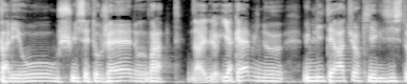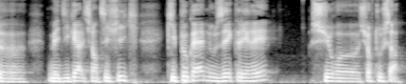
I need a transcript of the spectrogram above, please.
paléo ou je suis cétogène. Ou, voilà, il y a quand même une une littérature qui existe médicale scientifique qui peut quand même nous éclairer sur sur tout ça.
